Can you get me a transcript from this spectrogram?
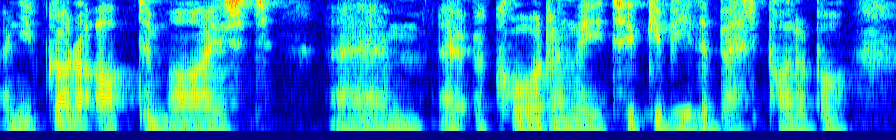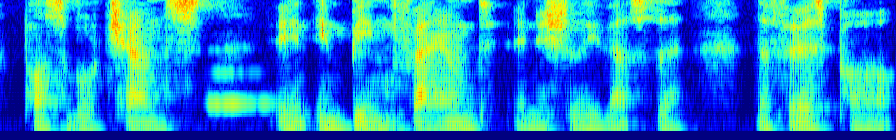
and you've got it optimized um, accordingly to give you the best possible possible chance in, in being found initially. That's the, the first part.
